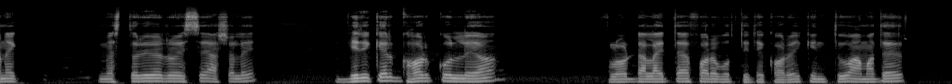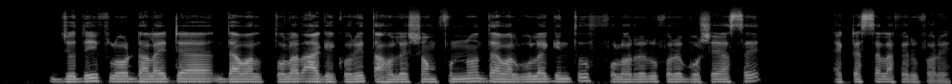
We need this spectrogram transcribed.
অনেক মেস্তরিরা রয়েছে আসলে ব্রিকের ঘর করলেও ফ্লোর ঢালাইটা পরবর্তীতে করে, কিন্তু আমাদের যদি ফ্লোর ঢালাইটা দেওয়াল তোলার আগে করি, তাহলে সম্পূর্ণ দেওয়ালগুলা কিন্তু ফ্লোরের উপরে বসে আছে, একটা স্যালাফের উপরে।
